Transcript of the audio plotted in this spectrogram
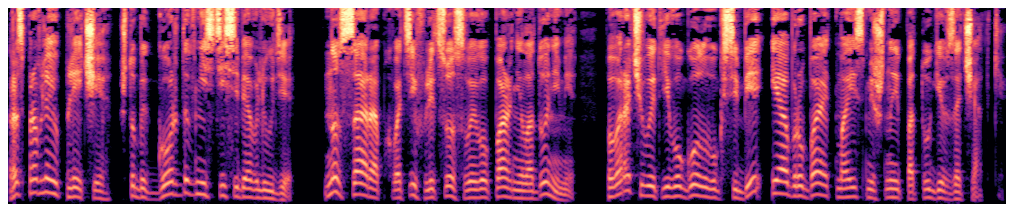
Расправляю плечи, чтобы гордо внести себя в люди, но Сара, обхватив лицо своего парня ладонями, поворачивает его голову к себе и обрубает мои смешные потуги в зачатке.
